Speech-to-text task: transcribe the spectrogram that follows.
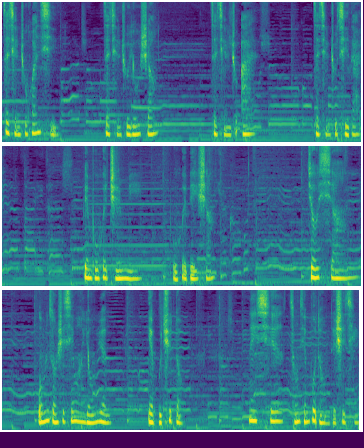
在浅处欢喜。在浅处忧伤，在浅处爱，在浅处期待，便不会执迷，不会悲伤。就像我们总是希望永远也不去懂那些从前不懂的事情，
